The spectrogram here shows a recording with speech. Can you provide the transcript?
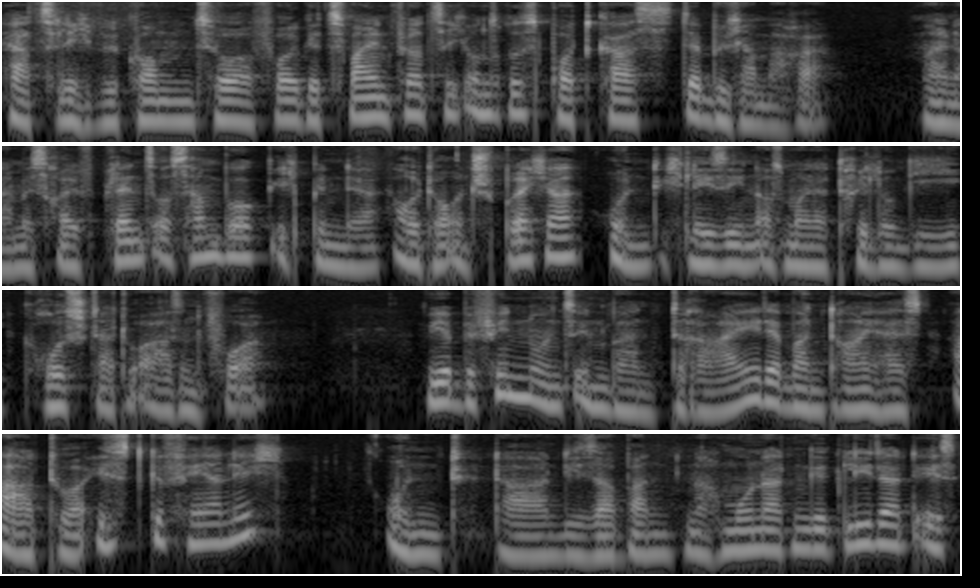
Herzlich willkommen zur Folge 42 unseres Podcasts Der Büchermacher. Mein Name ist Ralf Plenz aus Hamburg, ich bin der Autor und Sprecher und ich lese Ihnen aus meiner Trilogie Großstadtoasen vor. Wir befinden uns in Band 3. Der Band 3 heißt Arthur ist gefährlich und da dieser Band nach Monaten gegliedert ist,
